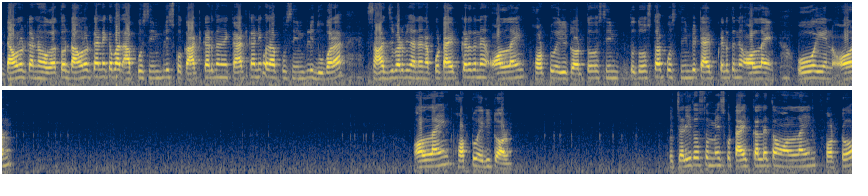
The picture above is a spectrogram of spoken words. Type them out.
डाउनलोड करना होगा। तो डाउनलोड करने के बाद आपको सिंपली इसको काट कर देना है। काट करने के बाद आपको सिंपली दोबारा सात बार पे जाना है। आपको टाइप कर देना है ऑनलाइन फ़ोटो एडिटर तो सिम तो दोस्तों, आपको सिंपली टाइप कर देना है online O N on online photo editor तो चलिए दोस्तों, मैं इसको टाइप कर लेता हूँ ऑनलाइन फ़ोटो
